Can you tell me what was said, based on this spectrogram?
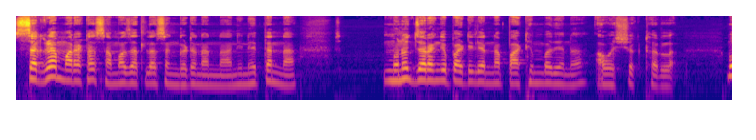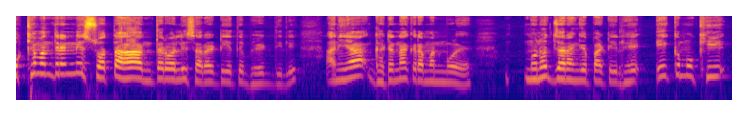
सगळ्या मराठा समाजातल्या संघटनांना आणि नेत्यांना मनोज जरांगे पाटील यांना पाठिंबा देणं आवश्यक ठरलं. मुख्यमंत्र्यांनी स्वतः अंतरवाली सराटी येथे भेट दिली आणि या घटनाक्रमांमुळे मनोज जरांगे पाटील हे एकमुखी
